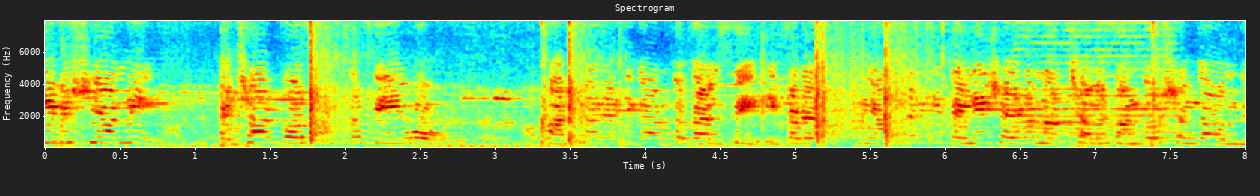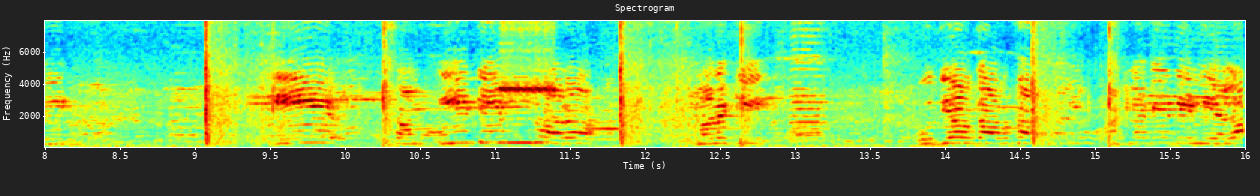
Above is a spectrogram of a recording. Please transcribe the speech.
ఈ విషయాన్ని హెచ్ఆర్కో సంస్థ సిఇఓ హర్షారెడ్డి గారితో కలిసి ఇక్కడ మీ అందరికీ తెలియచేయడం నాకు చాలా సంతోషంగా ఉంది. ఈ ఈ టీం ద్వారా మనకి ఉద్యోగ అవకాశాలు అట్లాగే దీన్ని ఎలా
